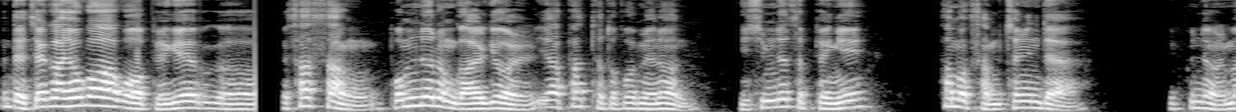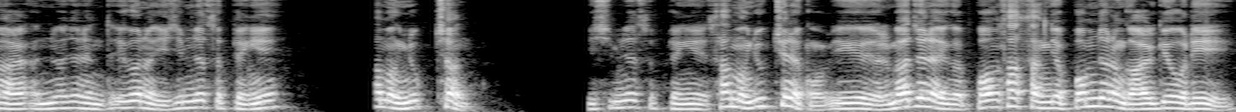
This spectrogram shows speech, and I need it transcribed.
근데 제가 요거하고 비교해 어, 사상 봄, 여름, 가을, 겨울 이 아파트도 보면은 26평이 3억 3천인데 이 분양 얼마 전에 했는데 이거는 26평이 3억 6천. 26평이 3억 6천에 이게 얼마 전에 이거 봄 사상역 봄, 여름, 가을, 겨울이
